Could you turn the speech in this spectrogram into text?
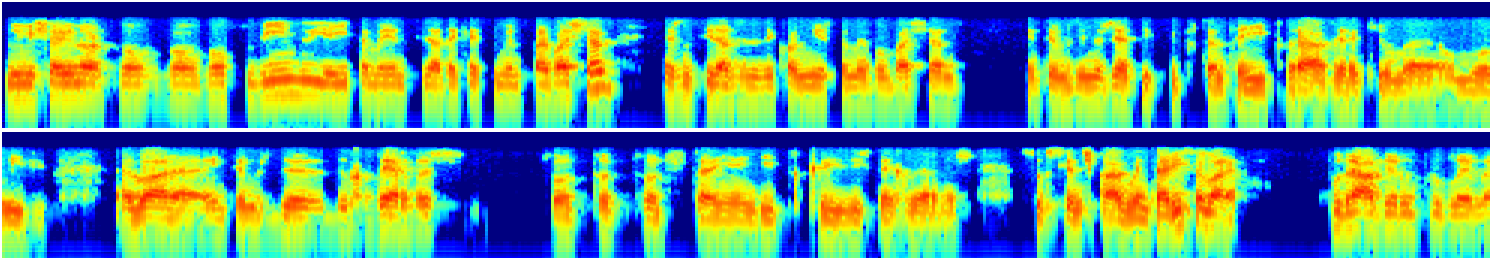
no hemisfério norte vão, vão, vão, subindo e aí também a necessidade de aquecimento vai baixando, as necessidades das economias também vão baixando em termos energéticos e, portanto, aí poderá haver aqui uma, um alívio. Agora, em termos de, de reservas, todo, todo, todos têm dito que existem reservas suficientes para aguentar isso. Agora, poderá haver um problema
